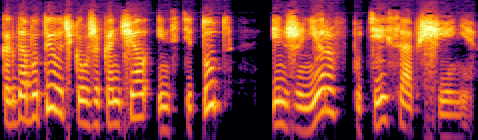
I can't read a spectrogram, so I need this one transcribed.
когда Бутылочка уже кончал институт инженеров путей сообщения.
